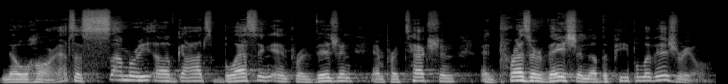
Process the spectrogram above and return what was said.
no harm. That's a summary of God's blessing and provision and protection and preservation of the people of Israel.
